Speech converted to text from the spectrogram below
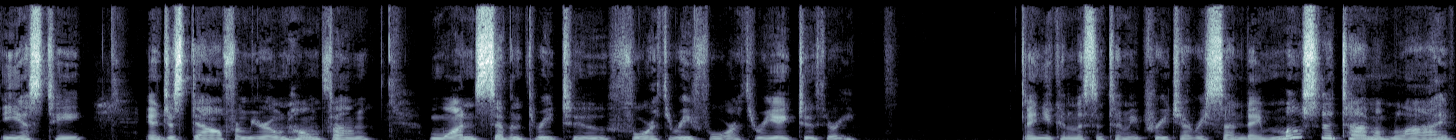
EST and just dial from your own home phone 1 434 3823 and you can listen to me preach every Sunday. Most of the time I'm live,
